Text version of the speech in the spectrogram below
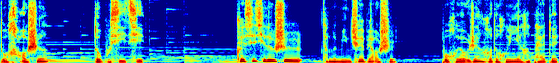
多豪奢，都不稀奇。可稀奇的是，他们明确表示，不会有任何的婚宴和派对。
